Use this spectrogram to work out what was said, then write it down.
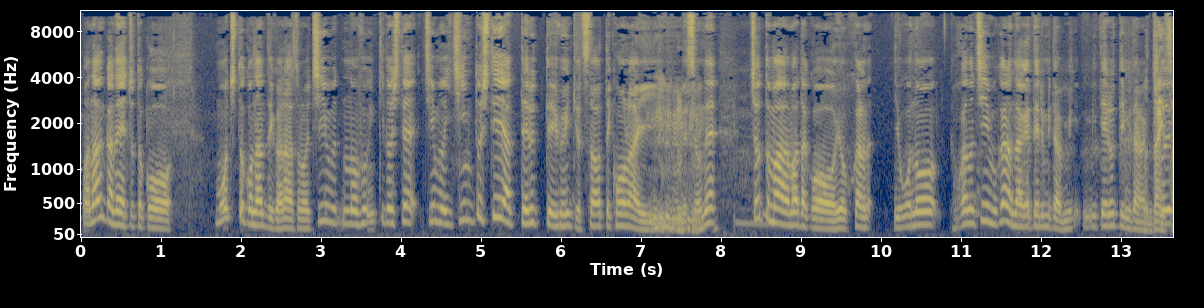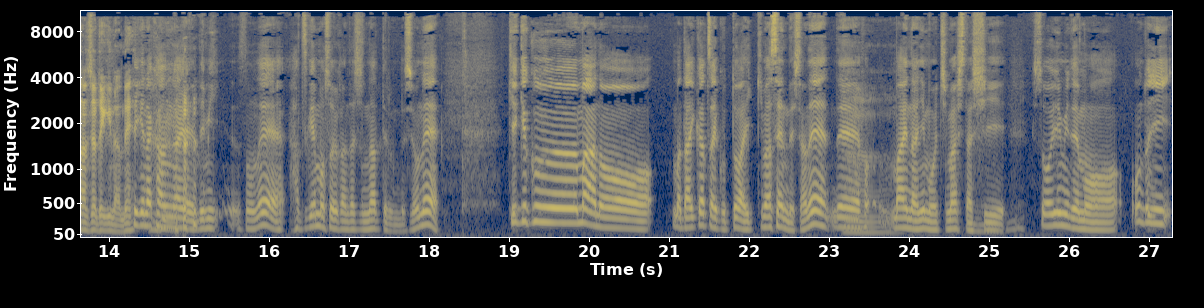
まあ、なんかね、ちょっとこう、もうちょっとこう、なんていうかな、そのチームの雰囲気として、チームの一員としてやってるっていう雰囲気が伝わってこないんですよね。ちょっとまあ、まだこう、横から、横の、他のチームから投げてるみたいな、見見てるってみたいな。第三者的なね。的な考えでみ、そのね、発言もそういう形になってるんですよね。結局、まあ、あの、まあ、大活躍とはいきませんでしたね。で、マイナーにも打ちましたし、そういう意味でも、本当に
